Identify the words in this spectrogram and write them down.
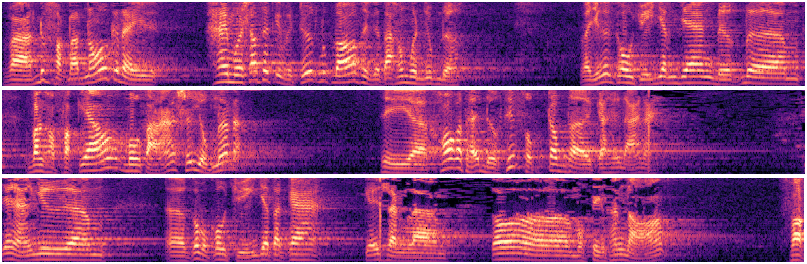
và đức phật đã nói cái này 26 thế kỷ về trước, lúc đó thì người ta không hình dung được. Và những cái câu chuyện dân gian được văn học Phật giáo mô tả, sử dụng đó đó, thì à, khó có thể được thuyết phục trong thời cả hiện đại này. Chẳng hạn như à, có một câu chuyện Jataka kể rằng là có ờ, một tiền thân nọ Phật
